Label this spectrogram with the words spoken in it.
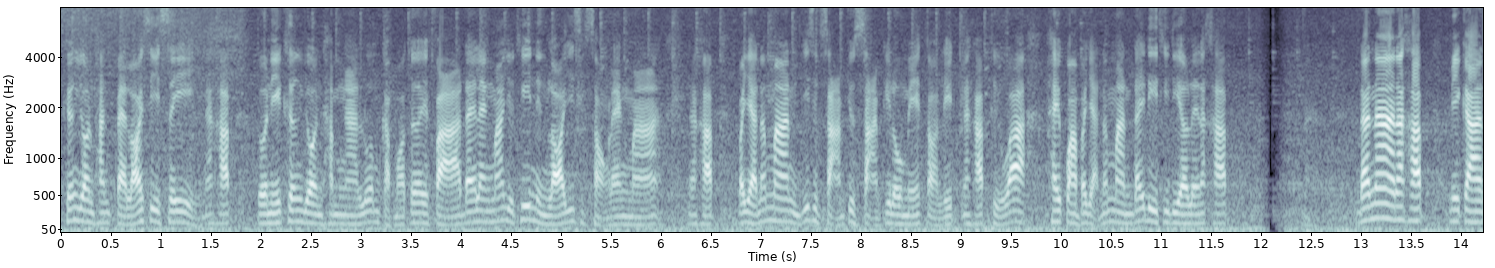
เครื่องยนต์ 1,800 ซีซีนะครับ ตัวนี้เครื่องยนต์ทำงานร่วมกับมอเตอร์ไฟฟ้า ได้แรงม้าอยู่ที่ 122 แรงม้านะครับ ประหยัดน้ำมัน 23.3 กิโลเมตรต่อลิตรนะครับ ถือว่าให้ความประหยัดน้ำมันได้ดีทีเดียวเลยนะครับด้านหน้านะครับมีการ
